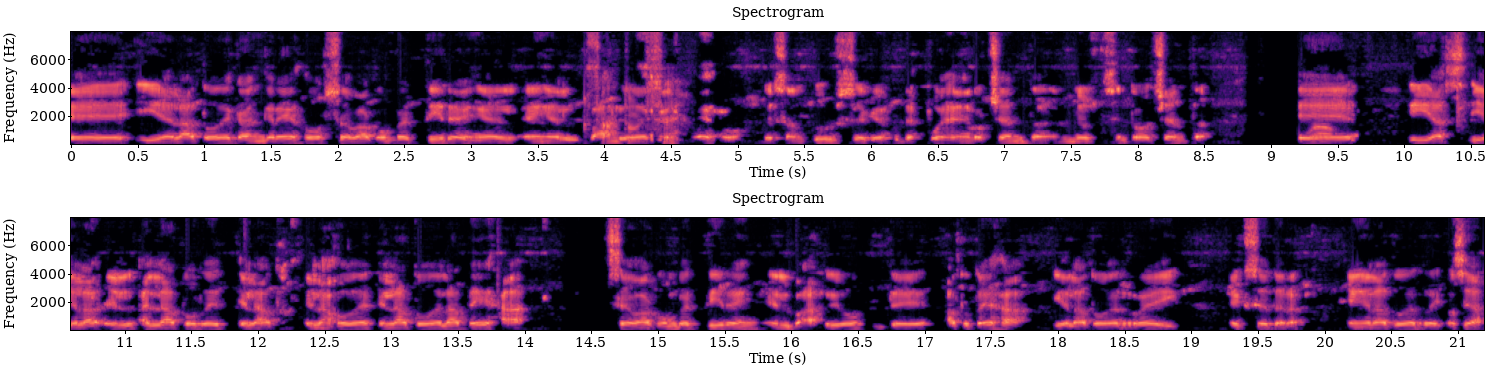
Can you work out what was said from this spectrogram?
Eh, y el hato de Cangrejo se va a convertir en el, en el barrio de Cangrejo, de Santurce, que es después en el 80, en 1980. Eh, y así el, el, el, hato de, el, el, de, el hato de la Teja se va a convertir en el barrio de Atoteja y el hato del Rey, etcétera, en el hato del Rey. O sea,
